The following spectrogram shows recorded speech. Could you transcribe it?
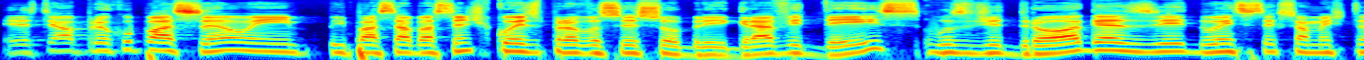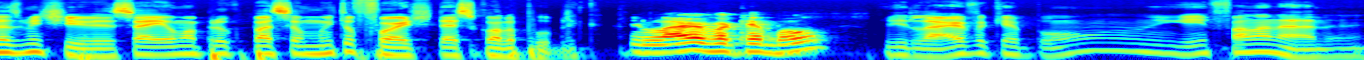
Eles têm uma preocupação em, em passar bastante coisa pra você sobre gravidez, uso de drogas e doenças sexualmente transmitíveis. Essa aí é uma preocupação muito forte da escola pública. E larva que é bom? E larva, que é bom, ninguém fala nada, né?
